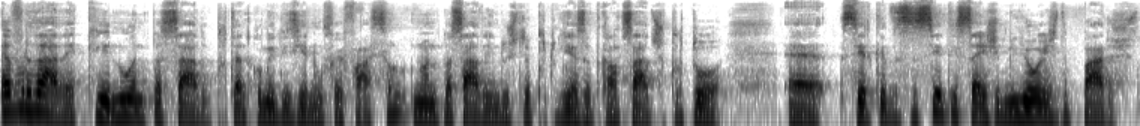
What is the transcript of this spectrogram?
A verdade é que no ano passado, portanto, como eu dizia, não foi fácil. No ano passado, a indústria portuguesa de calçados exportou uh, cerca de 66 milhões de pares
